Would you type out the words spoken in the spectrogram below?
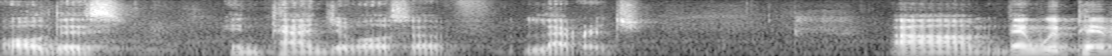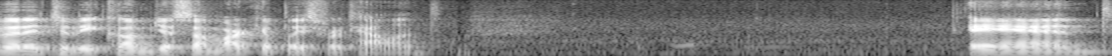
all these intangibles of leverage. Um, then we pivoted to become just a marketplace for talent, and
